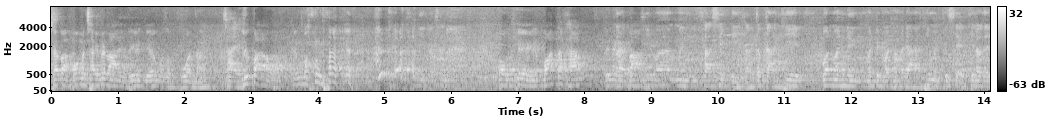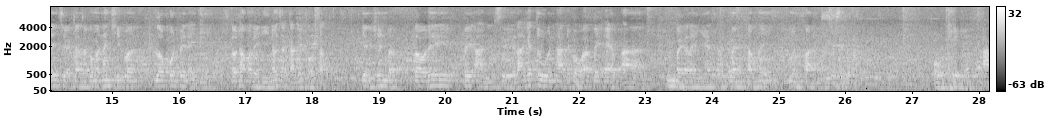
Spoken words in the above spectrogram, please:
ใช่ป่ะเพราะมันใช้เวลาอยู่ด้วยกันเยอะพอสมควรนะใช่ครับ หรือเปล่าเห็นมองหน้ากันโอเควัดนะครับเป็นยังไงบ้างคิดว่ามันคลาสสิกดีครับกับการที่วันวันหนึ่งมันเป็นวันธรรมดาที่มันพิเศษที่เราจะได้เจอกันแล้วก็มานั่งคิดว่าเราควรไปไหนดี เราทำอะไรดีนอกจากการเล่นโทรศัพท์ อย่างเช่นแบบ เราได้ไปอ่านหนังสือร้านการ์ตูนอาจจะแบบว่าไปแอบอ่านไปอะไรเงี้ยครับมันทำให้มันฝันดีสนุกโอเคอะ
